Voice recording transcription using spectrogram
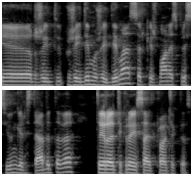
ir žaidimų žaidimas, ir kai žmonės prisijungia ir stebi tave, tai yra tikrai side projectas.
